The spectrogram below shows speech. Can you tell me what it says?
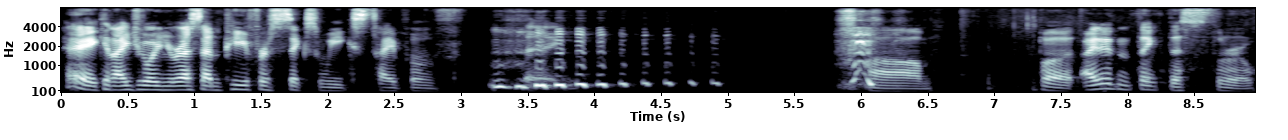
hey can i join your smp for six weeks type of thing. um but i didn't think this through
